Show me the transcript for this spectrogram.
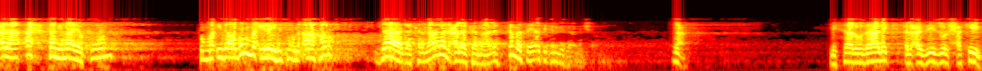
على أحسن ما يكون ثم إذا ضم إليه اسم آخر زاد كمالا على كماله كما سيأتي في المثال إن شاء الله. نعم. مثال ذلك العزيز الحكيم.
